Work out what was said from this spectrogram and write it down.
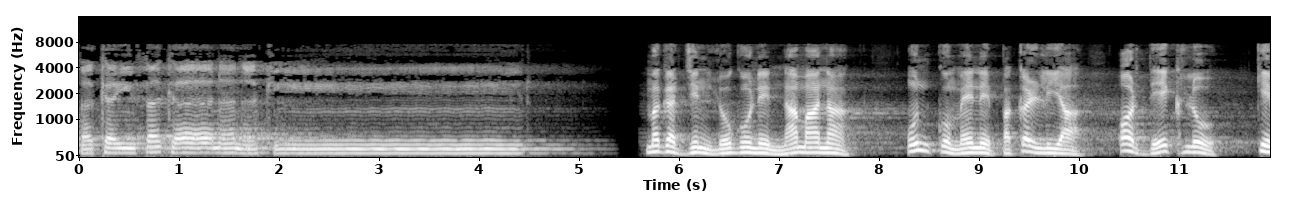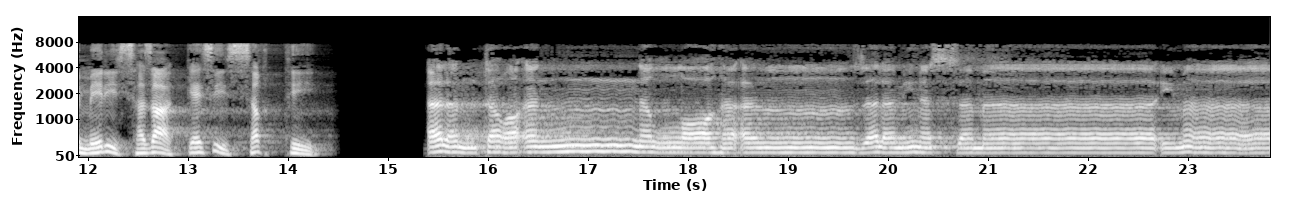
فكيف كان نكير؟ مگر جن لوگوں نے نہ مانا، ان کو میں نے پکڑ لیا اور دیکھ لو کہ میری سزا کیسی سخت تھی۔ الم تر ان اللہ انزل من السماء ماء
